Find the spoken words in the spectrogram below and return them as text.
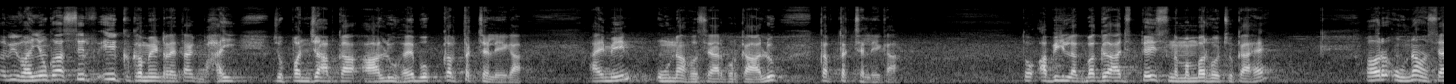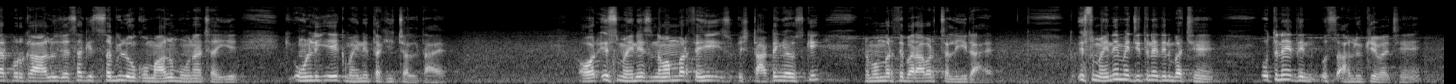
सभी भाइयों का सिर्फ़ एक कमेंट रहता है भाई जो पंजाब का आलू है वो कब तक चलेगा? I I mean mean, Una Hoshiarpur का आलू कब तक चलेगा? तो अभी लगभग आज तेईस नवंबर हो चुका है और ऊना होशियारपुर का आलू जैसा कि सभी लोगों को मालूम होना चाहिए कि ओनली एक महीने तक ही चलता है। और इस महीने से नवंबर से ही स्टार्टिंग है उसकी नवंबर से बराबर चल ही रहा है। तो इस महीने में जितने दिन बचे हैं उतने दिन उस आलू के बचे हैं।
